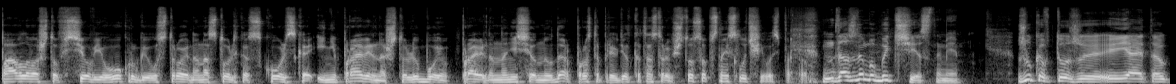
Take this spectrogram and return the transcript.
Павлова, что все в его округе устроено настолько скользко и неправильно, что любой правильно нанесенный удар просто приведет к катастрофе. Что, собственно, и случилось потом. Мы должны бы быть честными. Жуков тоже, и я это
